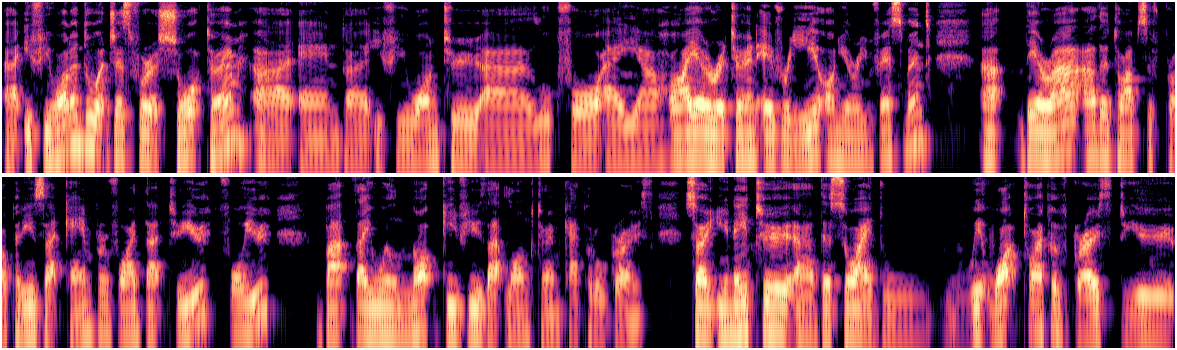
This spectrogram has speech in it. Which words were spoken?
Uh, if you want to do it just for a short term, uh, and uh, if you want to uh, look for a uh, higher return every year on your investment, uh, there are other types of properties that can provide that to you for you, but they will not give you that long term capital growth. So you need to decide what type of growth do you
